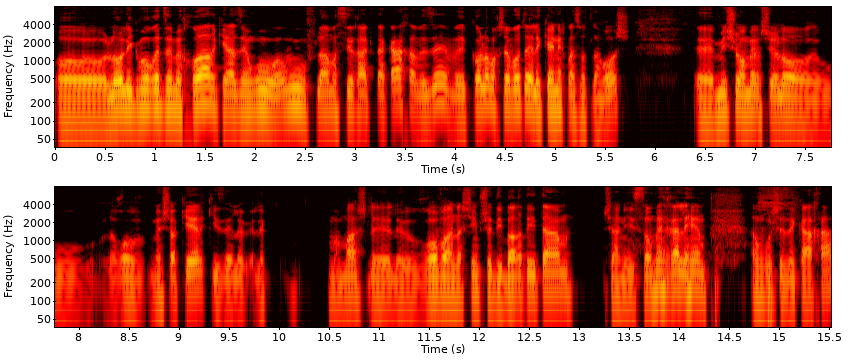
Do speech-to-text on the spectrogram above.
או לא לגמור את זה מכוער, כי אז אמרו, אוף, למה שיחקת ככה וזה, וכל המחשבות האלה כן נכנסות לראש. אה, מי שאומר שלא, הוא לרוב משקר, כי זה ממש לרוב האנשים שדיברתי איתם, שאני סומך עליהם, אמרו שזה ככה.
